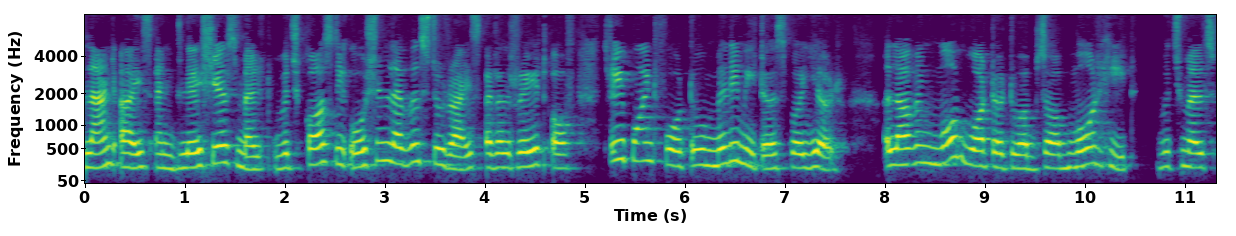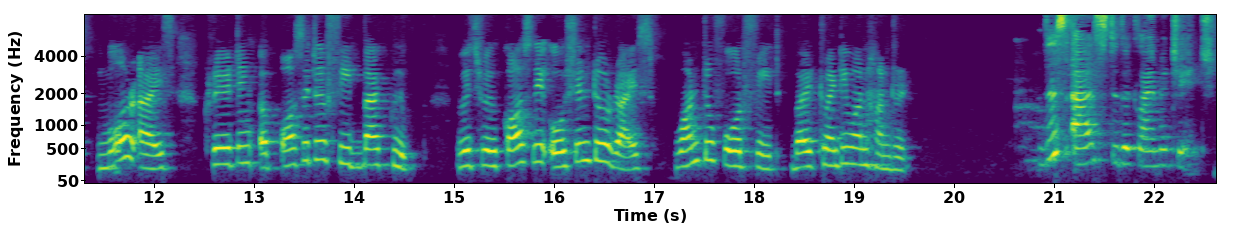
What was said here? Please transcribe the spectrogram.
land ice and glaciers melt, which cause the ocean levels to rise at a rate of 3.42 millimeters per year, allowing more water to absorb more heat, which melts more ice, creating a positive feedback loop, which will cause the ocean to rise 1 to 4 feet by 2100. This adds to the climate change.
